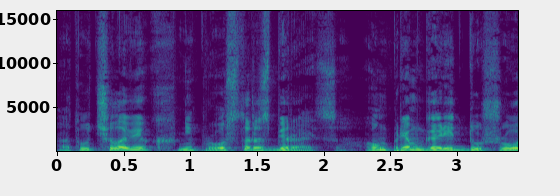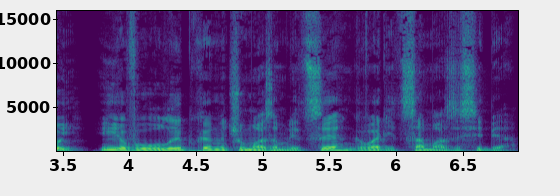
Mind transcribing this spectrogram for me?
А тут человек не просто разбирается, он прям горит душой, и его улыбка на чумазом лице говорит сама за себя.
